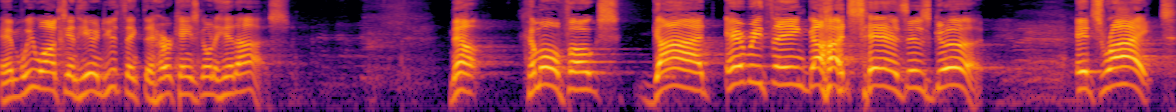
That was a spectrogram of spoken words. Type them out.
And we walked in here and you think the hurricane's going to hit us. Now, come on, folks. God, everything God says is good. It's right.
